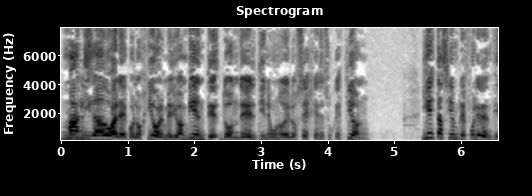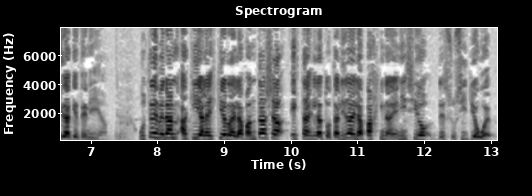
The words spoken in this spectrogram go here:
más ligado a la ecología o al medio ambiente, donde él tiene uno de los ejes de su gestión. Y esta siempre fue la identidad que tenía. Ustedes verán aquí a la izquierda de la pantalla, esta es la totalidad de la página de inicio de su sitio web.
